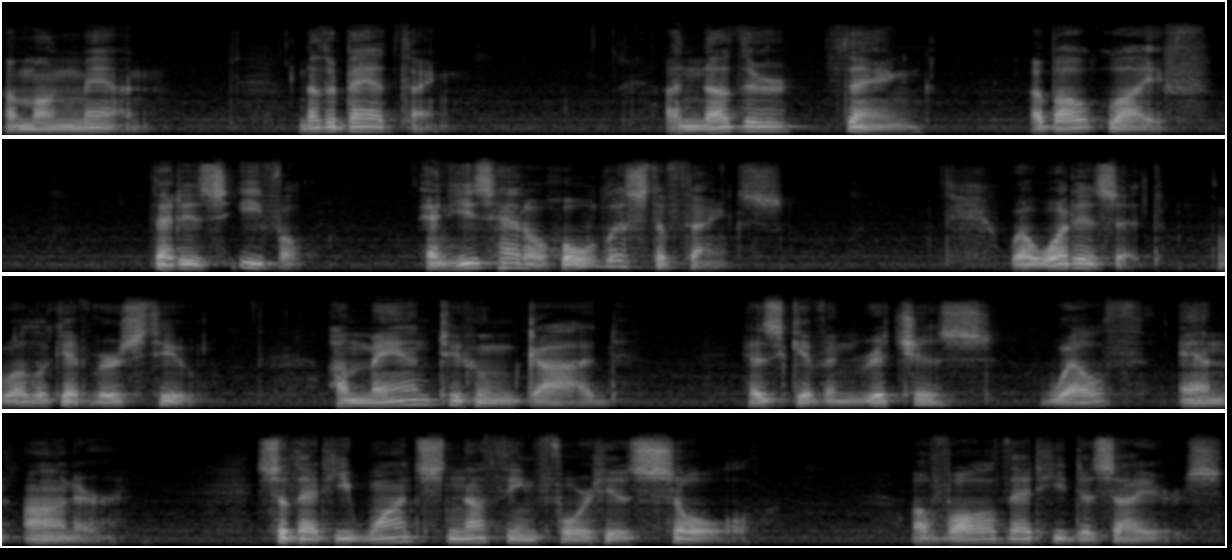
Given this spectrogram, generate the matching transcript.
among men. Another bad thing. Another thing about life that is evil. And he's had a whole list of things. Well, what is it? Well, look at verse 2. A man to whom God has given riches, wealth, and honor, so that he wants nothing for his soul of all that he desires.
